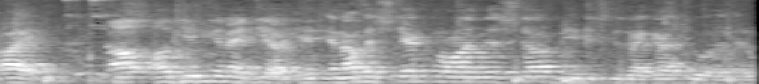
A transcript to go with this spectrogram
All right. I'll, I'll give you an idea. And, and I'm a stickler on this stuff. Maybe it's because I got to a, an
